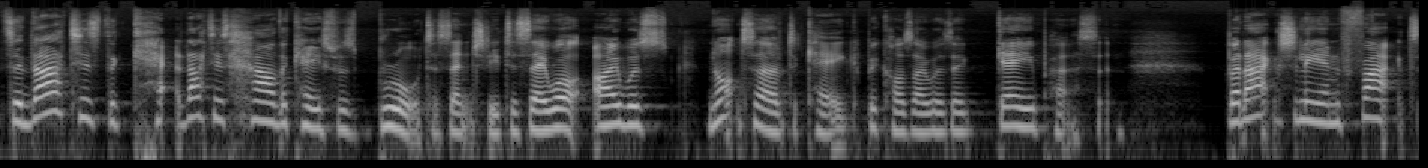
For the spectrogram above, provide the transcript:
so that is the ca- that is how the case was brought essentially to say, well, I was not served a cake because I was a gay person. But actually, in fact,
